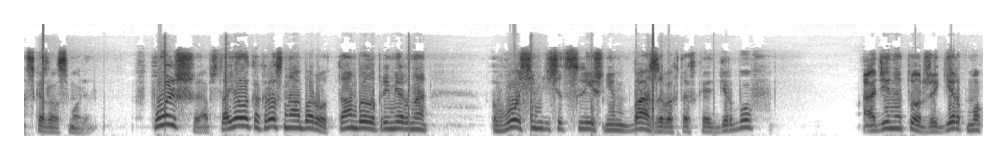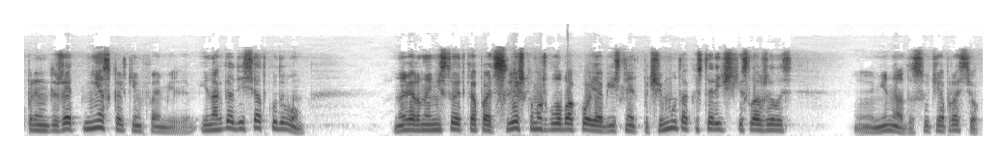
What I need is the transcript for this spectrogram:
сказал Смолин. В Польше обстояло как раз наоборот. Там было примерно 80 с лишним базовых, так сказать, гербов. Один и тот же герб мог принадлежать нескольким фамилиям, иногда десятку-двум. Наверное, не стоит копать слишком уж глубоко и объяснять, почему так исторически сложилось. Не надо, суть я просек.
